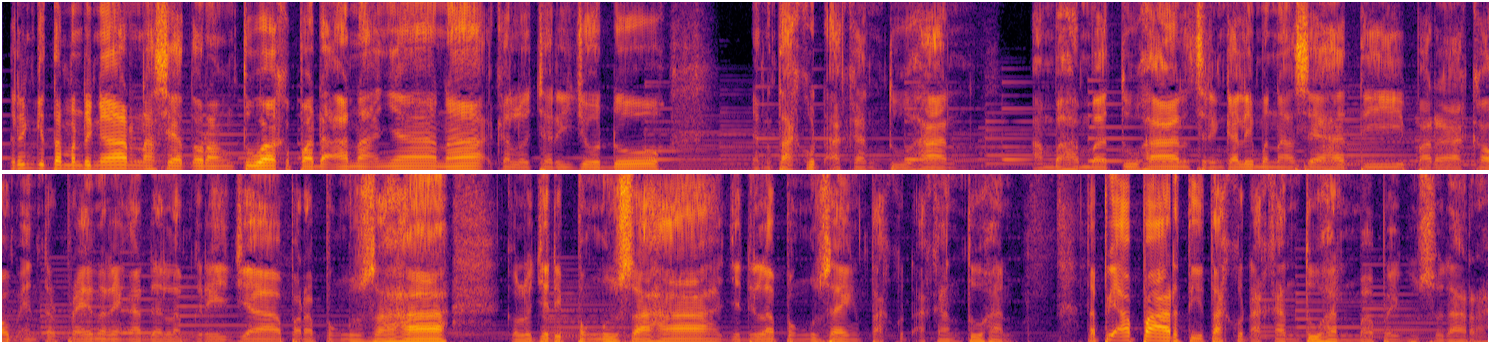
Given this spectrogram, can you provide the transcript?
Sering kita mendengar nasihat orang tua kepada anaknya, "Nak, kalau cari jodoh yang takut akan Tuhan." Hamba-hamba Tuhan sering kali menasehati para kaum entrepreneur yang ada dalam gereja, para pengusaha. Kalau jadi pengusaha, jadilah pengusaha yang takut akan Tuhan. Tapi apa arti takut akan Tuhan, Bapak Ibu Saudara?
